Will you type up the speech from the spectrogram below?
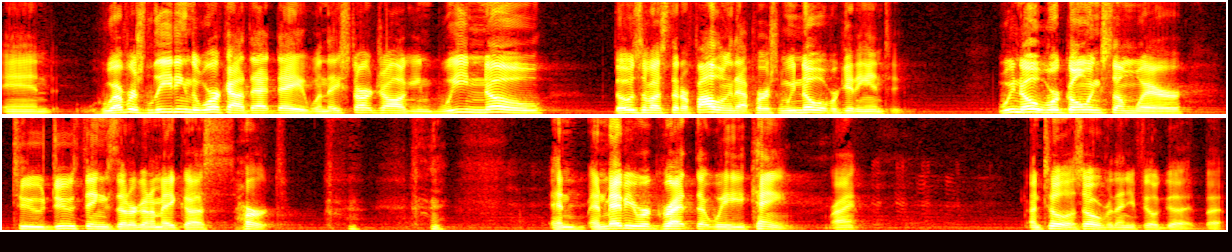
and whoever's leading the workout that day when they start jogging we know those of us that are following that person, we know what we're getting into. We know we're going somewhere to do things that are going to make us hurt and, and maybe regret that we came, right? Until it's over, then you feel good. But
